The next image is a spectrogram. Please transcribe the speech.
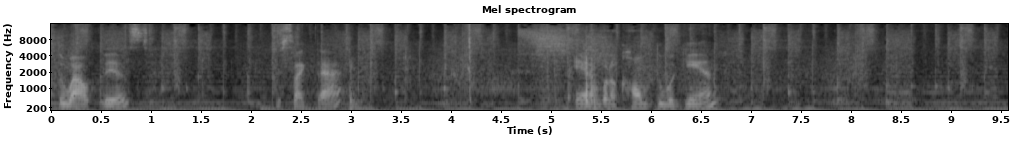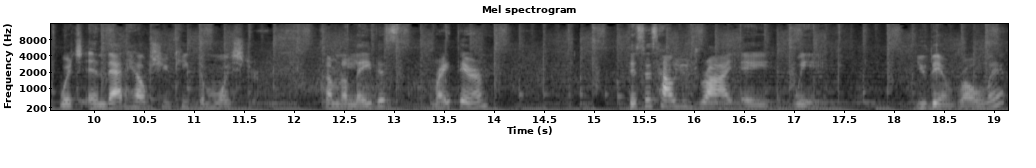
throughout this, just like that. And I'm gonna comb through again, which, and that helps you keep the moisture. So I'm gonna lay this right there. This is how you dry a wig. You then roll it,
